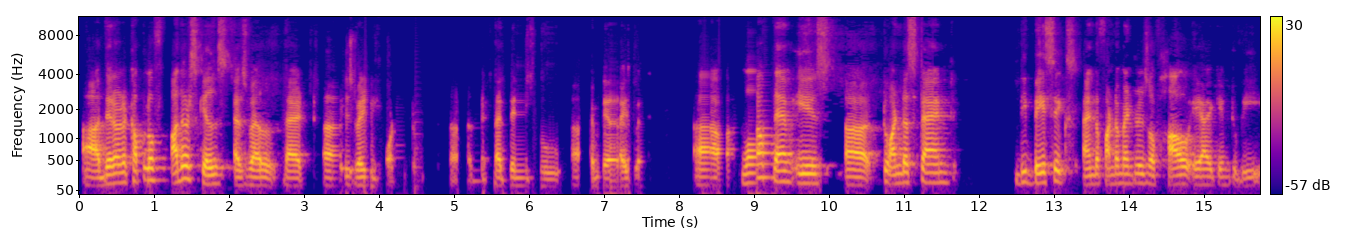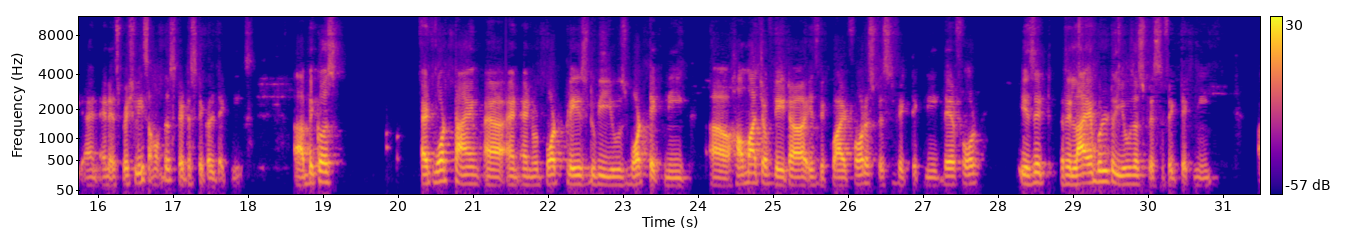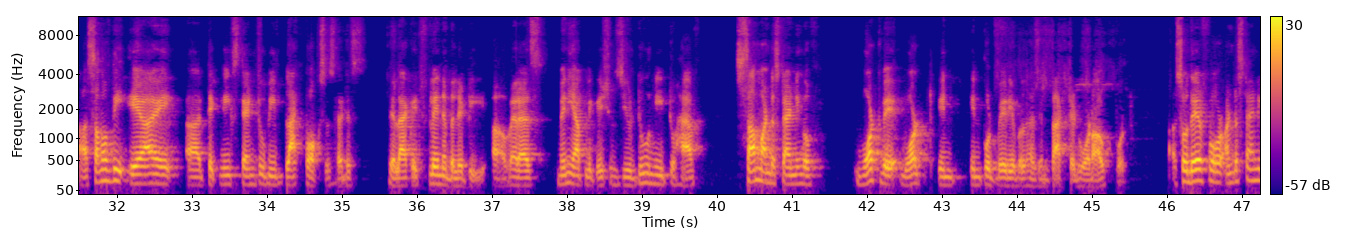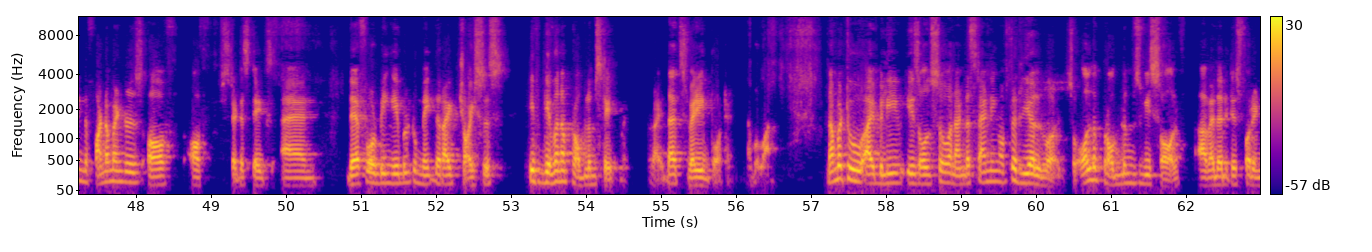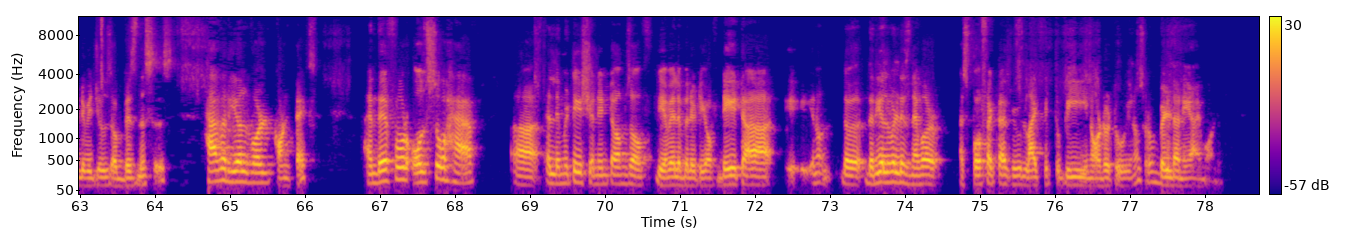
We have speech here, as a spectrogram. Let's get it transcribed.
uh, there are a couple of other skills as well that uh, is very important uh, that they need to familiarize with. Uh, one of them is to understand the basics and the fundamentals of how AI came to be, and, and especially some of the statistical techniques. because at what time uh, and, and at what place do we use what technique, uh, how much of data is required for a specific technique. Therefore, is it reliable to use a specific technique? Uh, some of the AI uh, techniques tend to be black boxes, that is, they lack explainability, uh, whereas many applications you do need to have some understanding of what way, what in, input variable has impacted what output. So therefore, understanding the fundamentals of, of statistics and therefore being able to make the right choices if given a problem statement, right? That's very important, number one. Number two, I believe, is also an understanding of the real world. So all the problems we solve, uh, whether it is for individuals or businesses, have a real world context and therefore also have uh, a limitation in terms of the availability of data, you know the the real world is never as perfect as we would like it to be in order to you know sort of build an AI model.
